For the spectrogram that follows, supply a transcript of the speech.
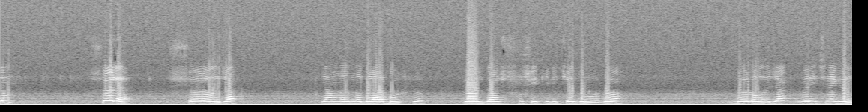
yaptım. Şöyle, şöyle olacak. Yanlarında birer boşluk. Gözler şu şekil içe doğru. Böyle olacak ve içine girelim.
